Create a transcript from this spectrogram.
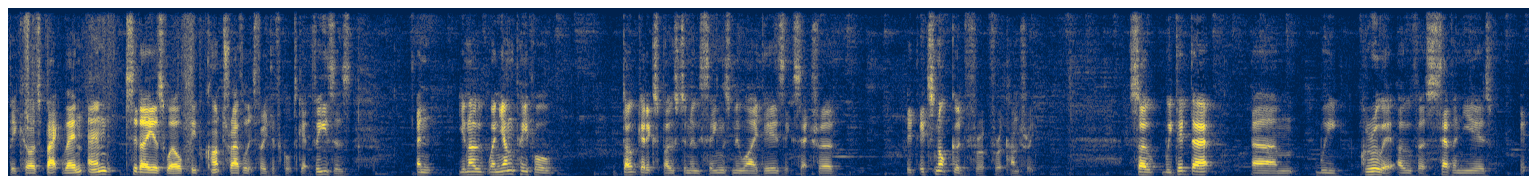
Because back then and today as well, people can't travel, it's very difficult to get visas. And you know, when young people don't get exposed to new things, new ideas, etc., it, it's not good for, for a country. So we did that. Um, we grew it over seven years. It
